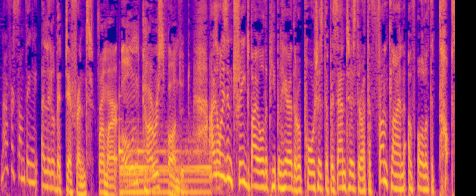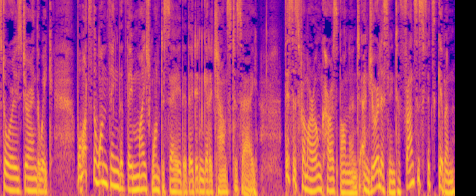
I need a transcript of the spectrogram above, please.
Now for something a little bit different. From our own correspondent. I was always intrigued by all the people here, the reporters, the presenters. They're at the front line of all of the top stories during the week. But what's the one thing that they might want to say that they didn't get a chance to say? This is from our own correspondent, and you're listening to Francis Fitzgibbon,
